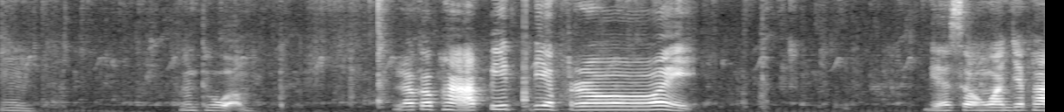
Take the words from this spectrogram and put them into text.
อืม มันถ่วม แล้วก็ผาปิดเรียบร้อย เดี๋ยวสองวันจะพา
